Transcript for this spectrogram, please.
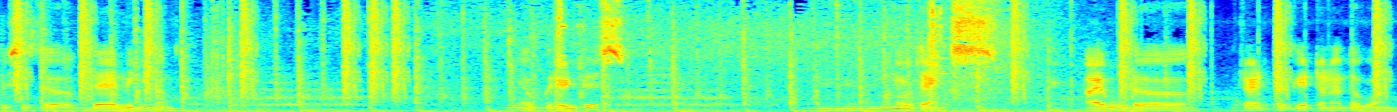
This is the bare minimum. Can you upgrade this? Mm, no thanks. I would uh, rather get another one.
